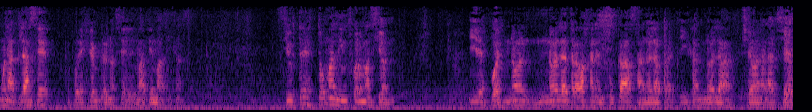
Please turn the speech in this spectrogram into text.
una clase, por ejemplo, no sé, de matemáticas. Si ustedes toman la información y después no, no la trabajan en su casa, no la practican, no la llevan a la acción,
